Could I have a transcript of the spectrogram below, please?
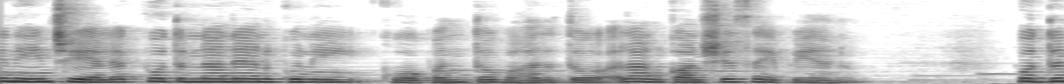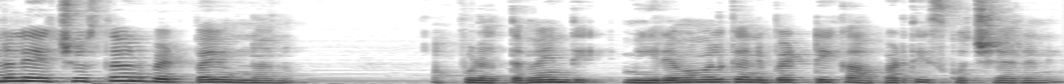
నేనేం చేయలేకపోతున్నానే అనుకుని కోపంతో బాధతో అలా అన్కాన్షియస్ అయిపోయాను. పొద్దున లేచి చూస్తే ఆయన బెడ్పై ఉన్నాను. అప్పుడు అర్థమైంది మీరే మమ్మల్ని కనిపెట్టి కాపాడి తీసుకొచ్చారని.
